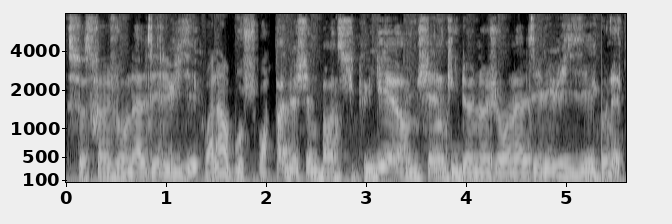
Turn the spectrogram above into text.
Ce sera un journal télévisé. Voilà un beau choix. Pas de chaîne particulière, une chaîne qui donne un journal télévisé honnête.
